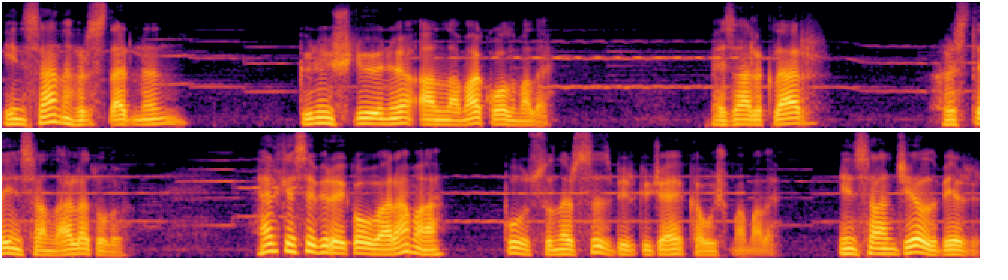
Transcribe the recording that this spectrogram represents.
insan hırslarının günüşlüğünü anlamak olmalı. Mezarlıklar hırslı insanlarla dolu. Herkese bir ego var ama bu sınırsız bir güce kavuşmamalı. İnsancıl bir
